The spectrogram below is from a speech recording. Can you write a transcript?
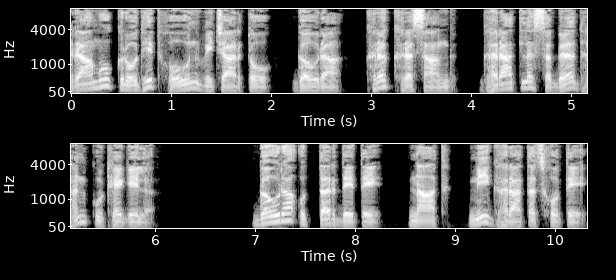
रामू क्रोधित होऊन विचारतो, गौरा, खरं खरं सांग घरातलं सगळं धन कुठे गेलं? गौरा उत्तर देते नाथ मी घरातच होते.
